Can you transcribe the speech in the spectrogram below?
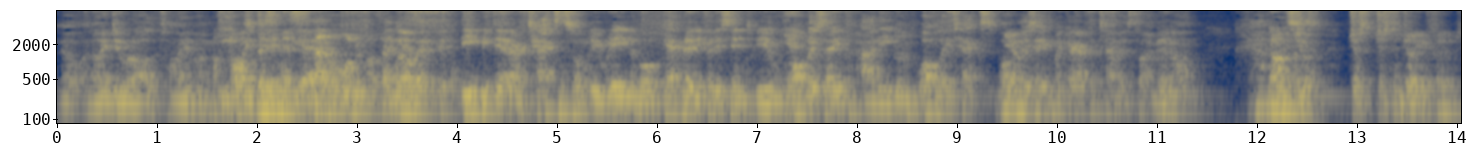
you know, and I do it all the time. I'm A false busyness, dinner. isn't a wonderful thing? love it. If, eat me dinner, texting somebody, reading a book, getting ready for this interview. Yeah. What will I say to Paddy? Mm. What will I text? What Yeah. will I say to my girlfriend ten minutes time? You Mm. know, Nonsense. Just, just enjoy your food.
